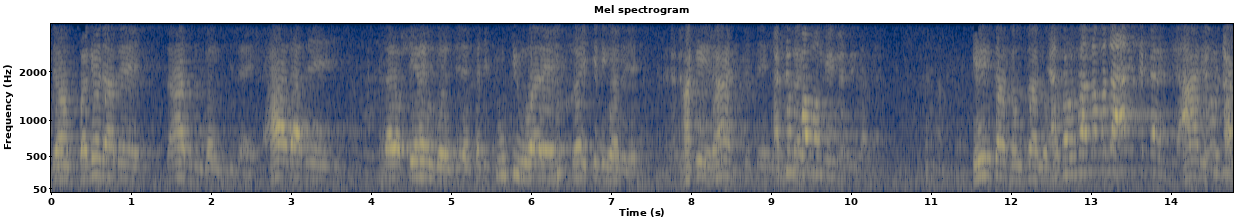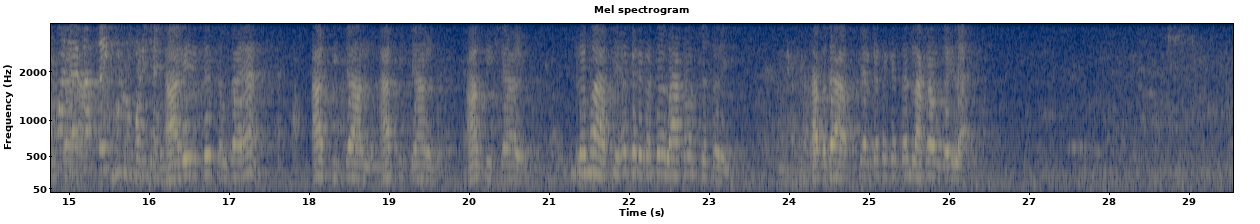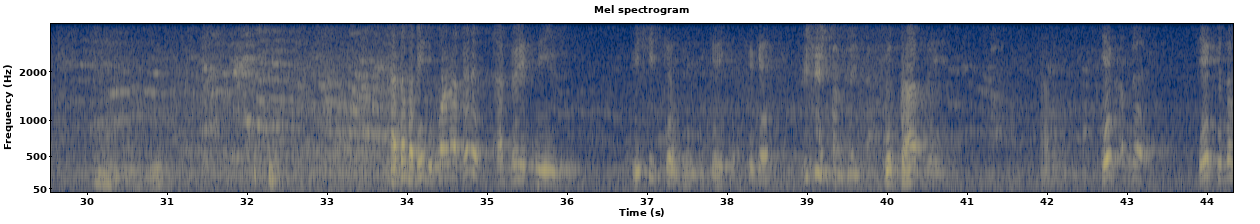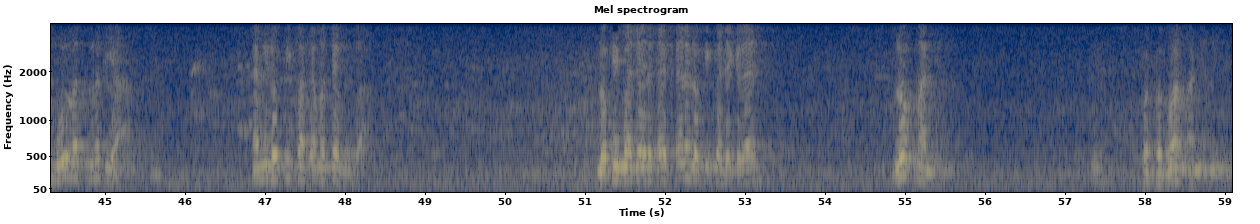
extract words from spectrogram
ત્યાં પગે આવે તો આ બધું ગળું થઈ જાય આ ડાબે તારો પહેરેવું ગયો છે પછી ટૂંકી વારે તો કેટલી વારે આખી રાત. એવી રીતે સંસાર લોકો? ત્યાં આવી રીતે સંસાર આથી ચાલ આથી ચાલ આથી ચાલ. એટલે હું હાથી કરતા કરતા લાકડા જતો રહી. આ બધા અત્યાર કરતા કરતા લાકડા ગયેલા. આ તો બધી દુકાનો છે ને અદ્વૈતની વિશિષ્ટ અદ્વૈત કે વિશિષ્ટ અદ્વૈત. એક શબ્દ એક શબ્દ મૂળ વસ્તુ નથી આ. એમની લૌકિક ભાષામાં છે બધું લૌકિક ભાષા લખાય છે ને લૌકિક ભાષા કહેવાય? લોક માન્ય. પણ ભગવાન માન્ય નહીં.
